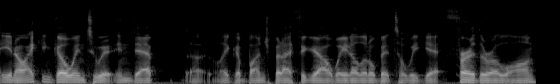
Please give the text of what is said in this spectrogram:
you know I can go into it in depth uh, like a bunch but I figure I'll wait a little bit till we get further along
